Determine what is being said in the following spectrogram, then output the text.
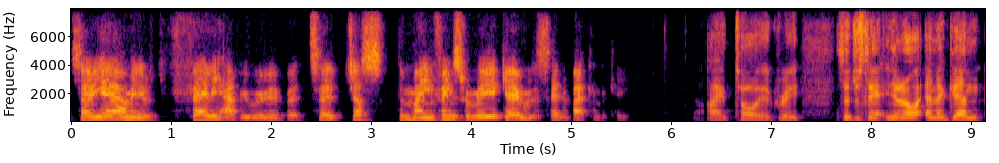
so yeah, I mean, I was fairly happy with it, but uh, just the main things for me again were the centre back and the keeper. I totally agree. It's interesting, you know. And again,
